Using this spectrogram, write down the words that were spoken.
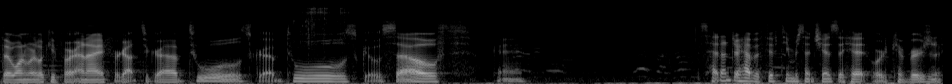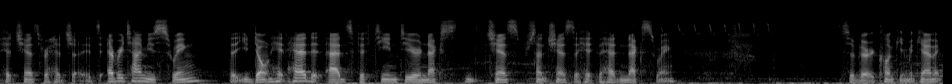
the one we're looking for. And I forgot to grab tools, grab tools, go south. Okay. Does Headhunter have a 15% chance to hit or conversion of hit chance for headshot? It's every time you swing that you don't hit head, it adds 15 to your next chance percent chance to hit the head next swing. It's a very clunky mechanic.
